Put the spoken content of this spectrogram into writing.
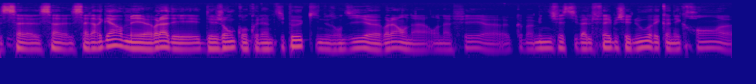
ça, les regarde. Mais voilà, des, gens qu'on connaît un petit peu qui nous ont dit voilà, on a, on a fait comme un mini festival Fame chez nous avec un écran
